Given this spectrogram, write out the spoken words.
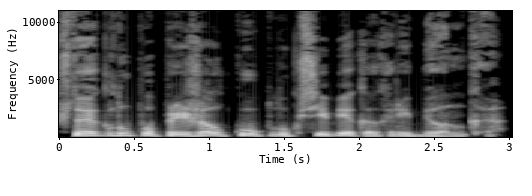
что я глупо прижал куклу к себе, как ребенка,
